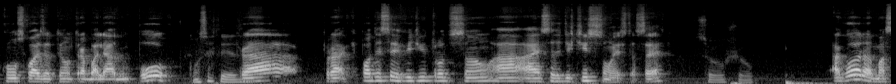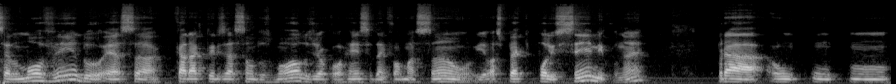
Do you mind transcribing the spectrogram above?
com os quais eu tenho trabalhado um pouco. Com certeza. Para que podem servir de introdução a, a, essas distinções, tá certo? Show, show. Agora, Marcelo, movendo essa caracterização dos modos de ocorrência da informação e o aspecto polissêmico, né? Para um, um, um,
